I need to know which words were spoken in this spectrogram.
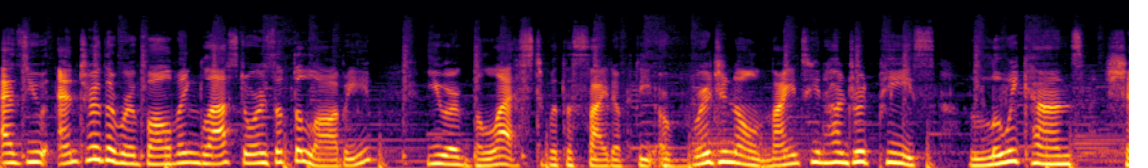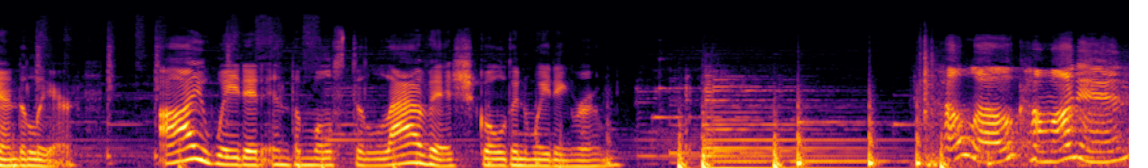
As you enter the revolving glass doors of the lobby, you are blessed with the sight of the original 1900 piece Louis Quinze chandelier. I waited in the most lavish golden waiting room. Hello, come on in.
